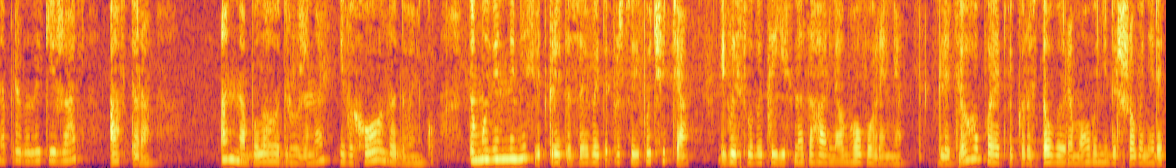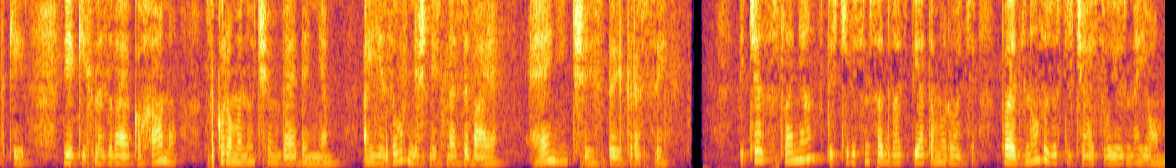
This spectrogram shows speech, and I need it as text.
На превеликий жаль автора Анна була одружена і виховувала доньку, тому він не міг відкрито заявити про свої почуття і висловити їх на загальне обговорення. Для цього поет використовує римовані віршовані рядки, в яких називає кохану скороминучим веденням, а її зовнішність називає геній чистої краси. Під час заслання в 1825 році поет знову зустрічає свою знайому,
